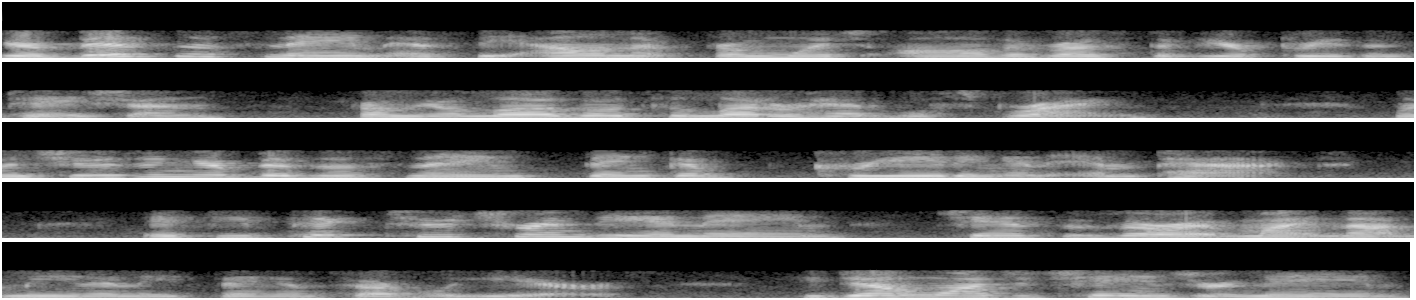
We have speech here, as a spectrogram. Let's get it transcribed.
Your business name is the element from which all the rest of your presentation, from your logo to letterhead, will spring. When choosing your business name, think of creating an impact. If you pick too trendy a name, chances are it might not mean anything in several years. You don't want to change your name,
